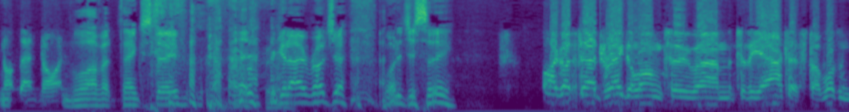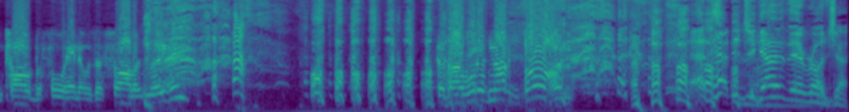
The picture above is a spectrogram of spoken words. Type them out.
not that night. Love it. Thanks, Steve. Good day, Roger. What did you see? I got uh, dragged along to um, to the artist. I wasn't told beforehand it was a silent movie. Because I would have not gone. How, how did you go there, Roger?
